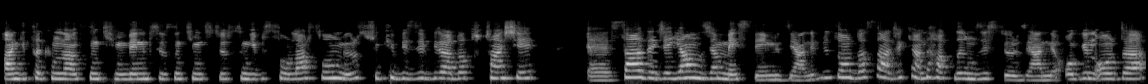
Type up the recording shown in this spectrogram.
hangi takımdansın, kimi benimsiyorsun, kimi tutuyorsun gibi sorular sormuyoruz. Çünkü bizi bir arada tutan şey e, sadece yalnızca mesleğimiz yani. Biz orada sadece kendi haklarımızı istiyoruz yani. O gün orada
